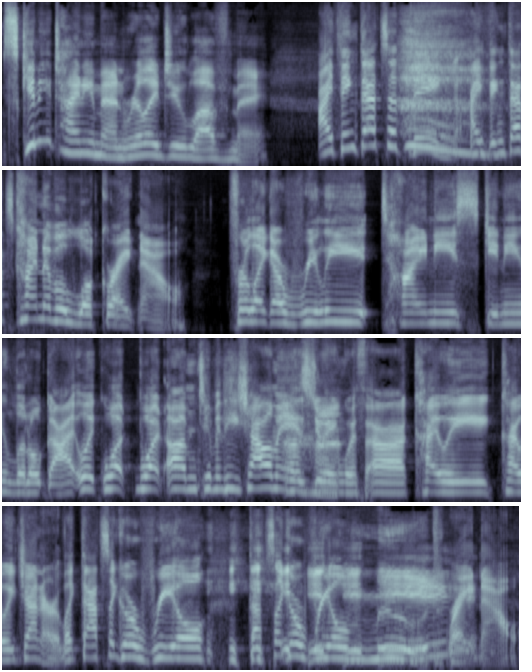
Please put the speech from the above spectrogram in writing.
Skinny tiny men really do love me. i think that's a thing i think that's kind of a look right now for like a really tiny skinny little guy like what what um timothée chalamet is Uh-huh. doing with uh kylie kylie jenner like that's like a real that's like a real mood right now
